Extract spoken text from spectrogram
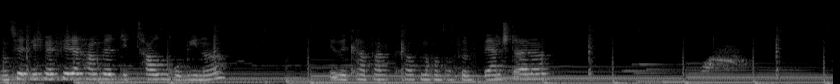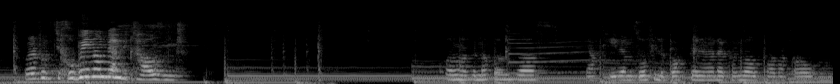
Uns fehlt nicht mehr viel, dann haben wir die 1000 Rubine. Hier, wir verkaufen noch unsere 5 Bernsteine. 150 Rubine und wir haben die 1000. Warum haben wir noch irgendwas? Ja, okay, wir haben so viele Bockpläne, da können wir auch ein paar verkaufen.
